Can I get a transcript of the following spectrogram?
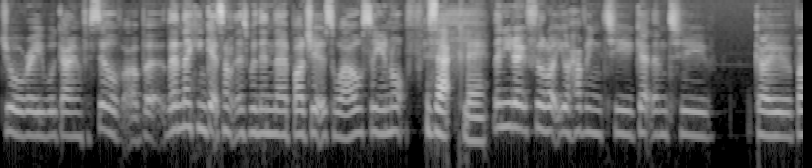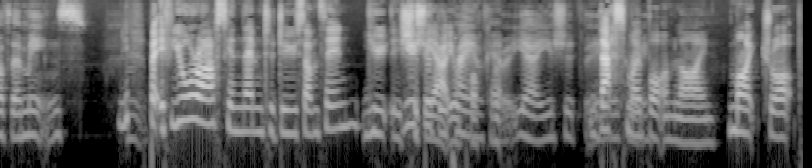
jewelry were going for silver, but then they can get something that's within their budget as well. So you're not Exactly. then you don't feel like you're having to get them to go above their means. But if you're asking them to do something, you it You should, be out your pocket. Yeah, you should be. That's my bottom line. Mic drop.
